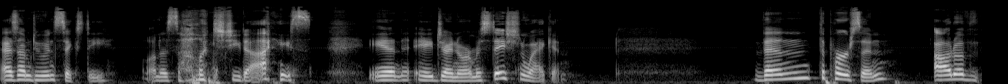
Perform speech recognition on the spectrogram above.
as I'm doing 60 on a solid sheet of ice in a ginormous station wagon. Then the person, out of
